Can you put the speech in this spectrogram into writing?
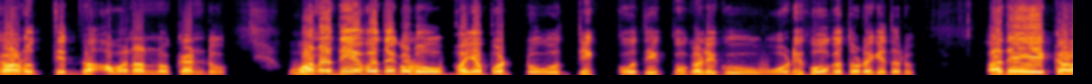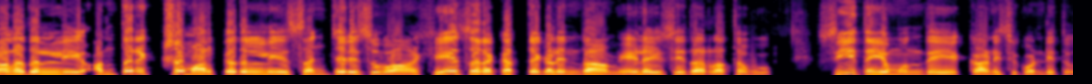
ಕಾಣುತ್ತಿದ್ದ ಅವನನ್ನು ಕಂಡು ವನದೇವತೆಗಳು ಭಯಪಟ್ಟು ದಿಕ್ಕು ದಿಕ್ಕುಗಳಿಗೂ ಓಡಿ ಹೋಗತೊಡಗಿದರು ಅದೇ ಕಾಲದಲ್ಲಿ ಅಂತರಿಕ್ಷ ಮಾರ್ಗದಲ್ಲಿ ಸಂಚರಿಸುವ ಹೇಸರ ಕತ್ತೆಗಳಿಂದ ಮೇಳೈಸಿದ ರಥವು ಸೀತೆಯ ಮುಂದೆ ಕಾಣಿಸಿಕೊಂಡಿತು.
